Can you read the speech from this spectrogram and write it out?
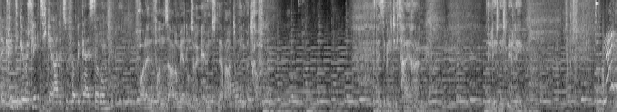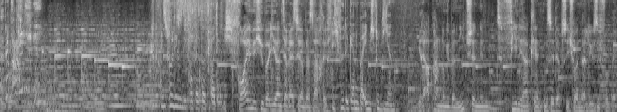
Der Kritiker überschlägt sich geradezu vor Begeisterung. Fräulein von Salome hat unsere kühnsten Erwartungen übertroffen. Wenn Sie mich nicht heiraten, will ich nicht mehr leben. Nein, bitte nicht! Entschuldigen Sie, Professor Freud. Ich freue mich über Ihr Interesse an der Sache. Ich würde gerne bei Ihnen studieren. Ihre Abhandlung über Nietzsche nimmt viele Erkenntnisse der Psychoanalyse vorweg.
